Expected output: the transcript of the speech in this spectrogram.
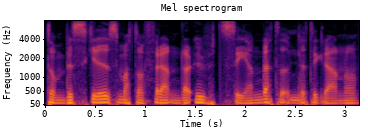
de beskrivs som att de förändrar utseende typ Mm. lite grann och,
